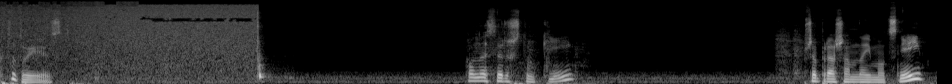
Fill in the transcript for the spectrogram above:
Kto to jest? Koneser sztuki. Przepraszam najmocniej.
